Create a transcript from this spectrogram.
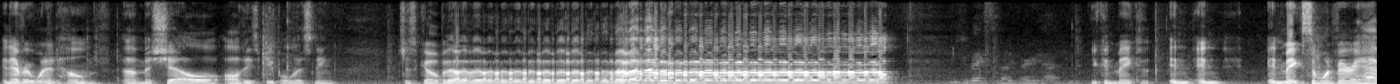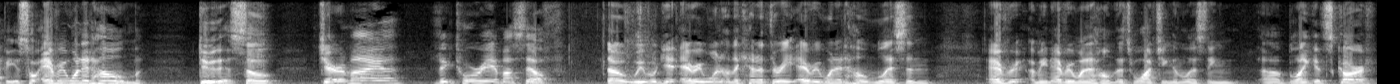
and everyone at home, uh, Michelle, all these people listening, just go. You can make somebody very happy. You can make and and and make someone very happy. So everyone at home, do this. So Jeremiah, Victoria, and myself. So we will get everyone on the count of three. Everyone at home, listen. Every, I mean, everyone at home that's watching and listening. Uh, blanket, scarf,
